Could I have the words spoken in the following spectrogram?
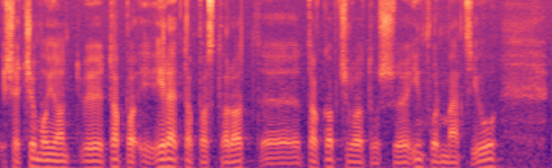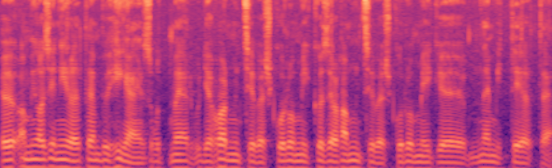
és egy csomó olyan tapa, élettapasztalattal kapcsolatos információ, ami az én életemből hiányzott, mert ugye 30 éves koromig, közel 30 éves koromig nem itt éltem.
